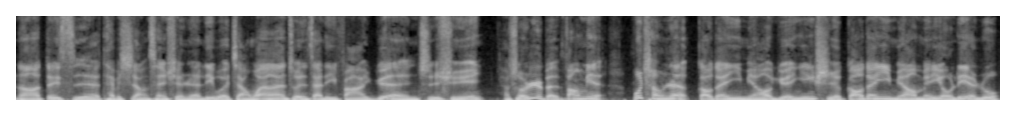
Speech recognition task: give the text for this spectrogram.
那对此，台北市长参选人立委蒋万安昨天在立法院质询，他说日本方面不承认高端疫苗，原因是高端疫苗没有列入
